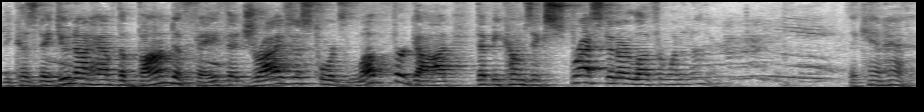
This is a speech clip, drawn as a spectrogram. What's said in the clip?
because they do not have the bond of faith that drives us towards love for God that becomes expressed in our love for one another. They can't have it.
